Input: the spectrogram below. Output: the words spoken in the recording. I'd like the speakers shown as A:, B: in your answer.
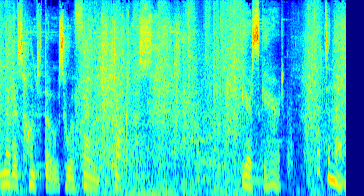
A: Let us hunt those who have fallen to darkness.
B: You're scared. Good to know.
